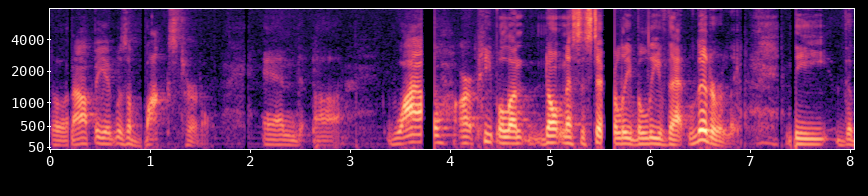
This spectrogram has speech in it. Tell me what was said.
the Lenape, it was a box turtle. And uh, while our people don't necessarily believe that literally, the, the,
